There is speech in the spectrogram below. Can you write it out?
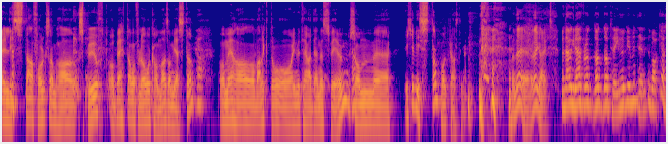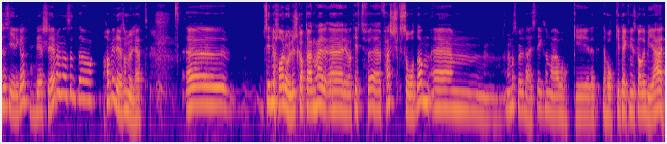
ei liste av folk som har spurt og bedt om å få lov å komme som gjester. Og vi har valgt da å invitere Dennis Sveum, som eh, ikke visste om podkast engang. Men det, det er greit. Men det er jo greit, for da, da trenger vi ikke invitere tilbake. Altså, jeg sier ikke at det skjer, men altså, da har vi det som mulighet. Uh, siden vi har Oilers-kapteinen her, uh, relativt fersk sådan uh, Jeg må spørre deg, Stig, som er hockey, det, det hockeytekniske alibiet her.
